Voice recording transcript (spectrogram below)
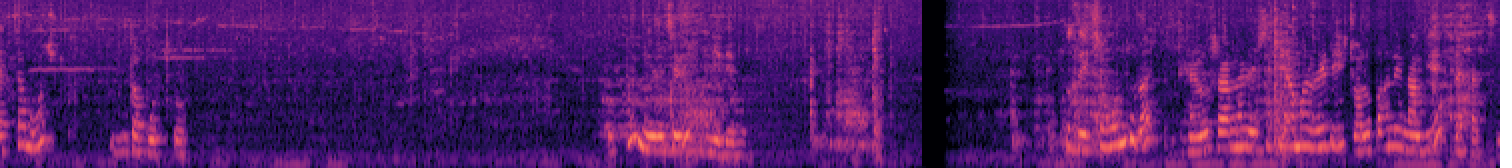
এক চামচ গোটা পোস্ত। একটু নেড়ে চেড়ে দিয়ে দেব। তো দেখছ বন্ধুরা, ঢেঁড়স রান্নার রেসিপি আমার রেডি চলো তাহলে না দিয়ে দেখাচ্ছি।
